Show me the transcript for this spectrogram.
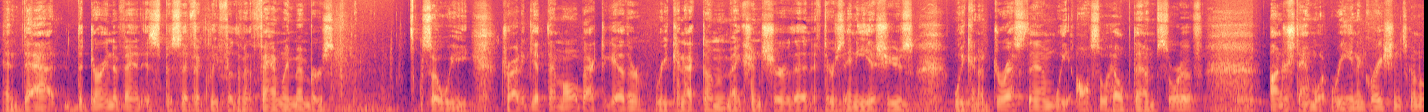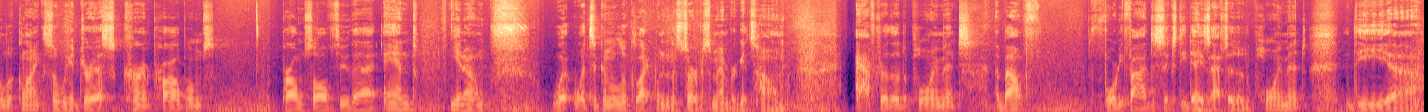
and that the during event is specifically for the family members. So we try to get them all back together, reconnect them, making sure that if there's any issues, we can address them. We also help them sort of understand what reintegration is going to look like. So we address current problems, problem solve through that, and you know, what, what's it going to look like when the service member gets home after the deployment? About 45 to 60 days after the deployment, the uh,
